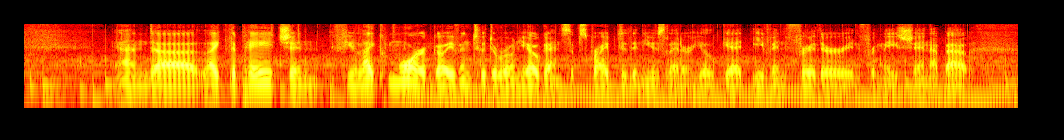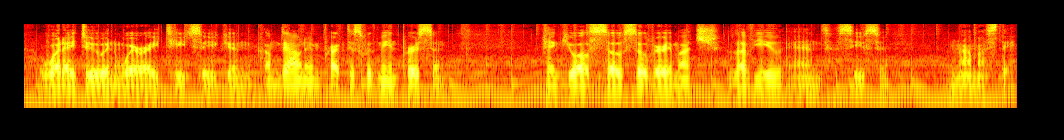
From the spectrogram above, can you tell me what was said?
and uh, like the page. And if you like more, go even to Doron Yoga and subscribe to the newsletter. You'll get even further information about what I do and where I teach, so you can come down and practice with me in person. Thank you all so, so very much. Love you and see you soon. Namaste.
